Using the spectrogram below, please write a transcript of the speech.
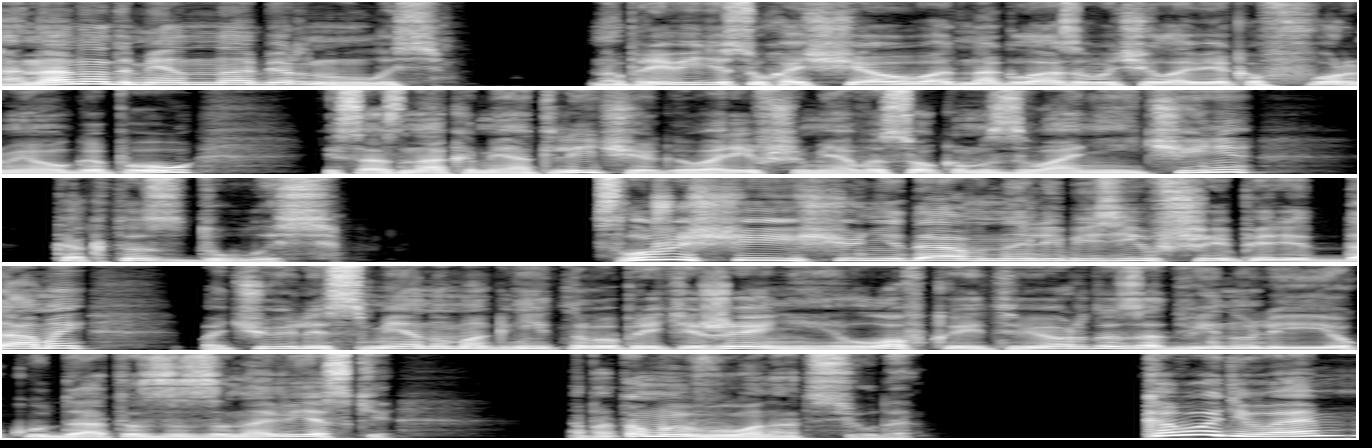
Она надменно обернулась, но при виде сухощавого одноглазого человека в форме ОГПУ и со знаками отличия, говорившими о высоком звании и чине, как-то сдулась. Служащие, еще недавно лебезившие перед дамой, почуяли смену магнитного притяжения и ловко и твердо задвинули ее куда-то за занавески, а потом и вон отсюда. «Кого одеваем?»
